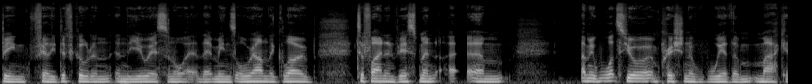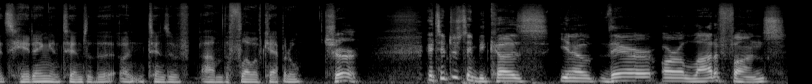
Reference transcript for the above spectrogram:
been fairly difficult in, in the US, and all, that means all around the globe to find investment. Um, I mean, what's your impression of where the market's heading in terms of the in terms of um, the flow of capital? Sure. It's interesting because, you know, there are a lot of funds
